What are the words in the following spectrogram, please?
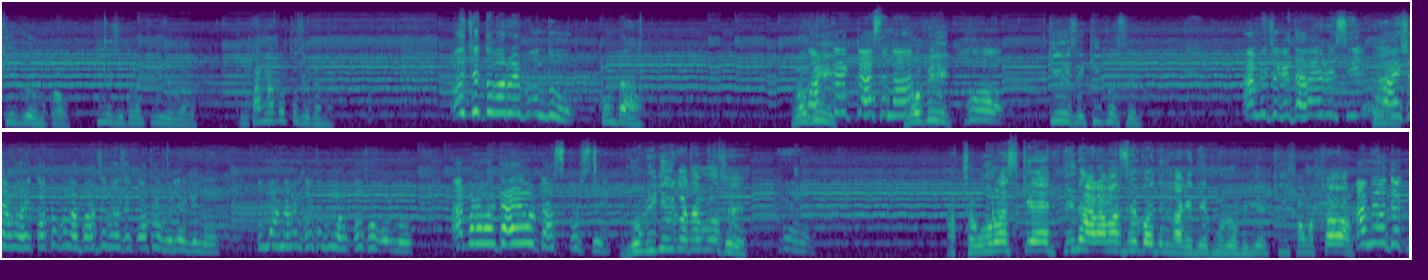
কি করব কও? কি হয়েছে তোমার কি হয়েছে বলো? তুমি কান্না করতেছো কেন? ওই যে তোমার ওই বন্ধু। কোনটা? রফিক আছে না? রফিক কি হয়েছে? কি করছে? আমি জায়গায় দাঁড়াই রইছি ও হ্যাঁ। আইসা আমার কতগুলো বাজে বাজে কথা বলে গেল। তোমার নামে কতগুলো কথা বলল। আবার আমার গায়েও টাচ করছে। রফিক এই কথা বলছে? হ্যাঁ। আচ্ছা ওর আজকে একদিন আর আমার যে কয়দিন লাগে দেখ রফিকের কি সমস্যা। আমিও দেখব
